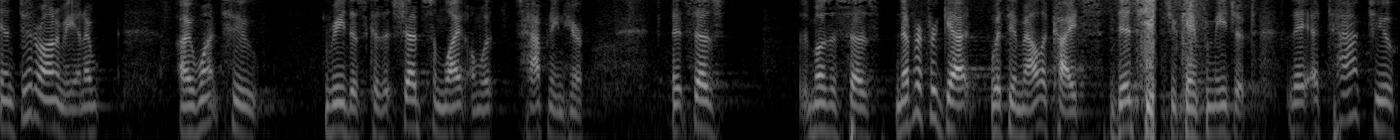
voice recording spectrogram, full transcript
in Deuteronomy, and I, I want to read this because it sheds some light on what's happening here. It says, Moses says, Never forget what the Amalekites did to you as you came from Egypt. They attacked you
